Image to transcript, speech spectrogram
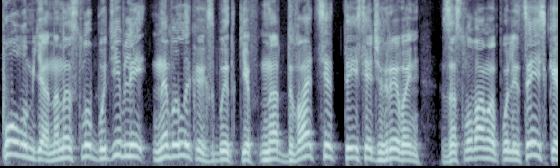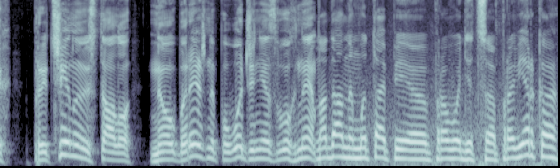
Полум'я нанесло будівлі невеликих збитків на 20 тисяч гривень. За словами поліцейських, причиною стало необережне поводження з вогнем. На данном этапе проводится проверка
